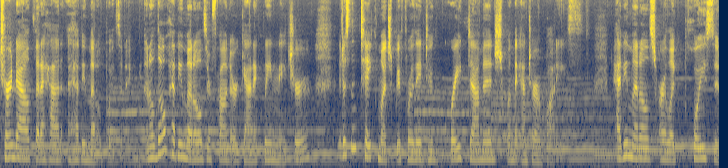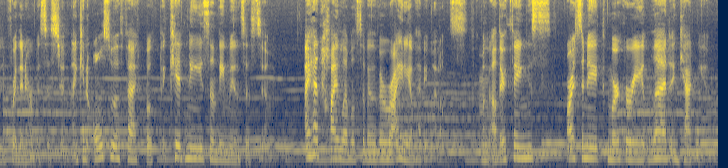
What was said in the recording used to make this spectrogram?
Turned out that I had a heavy metal poisoning. And although heavy metals are found organically in nature, it doesn't take much before they do great damage when they enter our bodies. Heavy metals are like poison for the nervous system and can also affect both the kidneys and the immune system. I had high levels of a variety of heavy metals, among other things, arsenic, mercury, lead, and cadmium.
